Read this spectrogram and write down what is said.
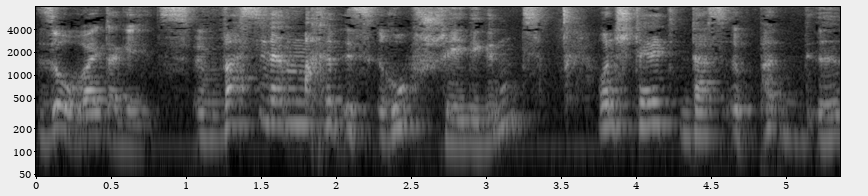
So, weiter geht's. Was sie dann machen, ist rufschädigend und stellt das. Äh, äh,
